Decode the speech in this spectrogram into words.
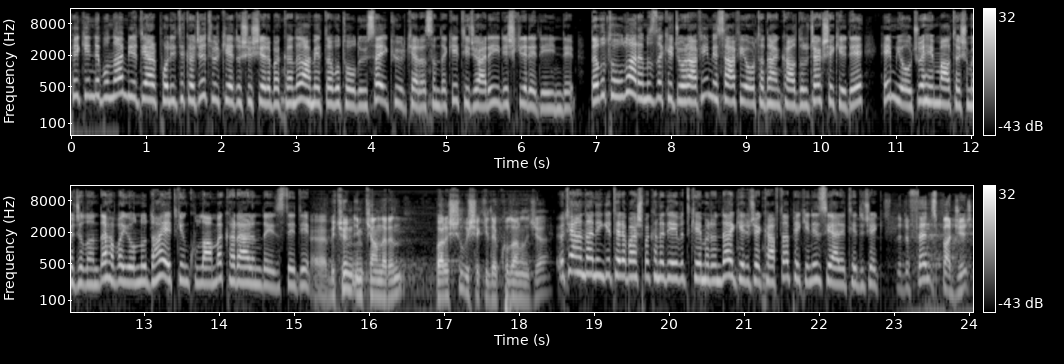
Pekin'de bulunan bir diğer politikacı Türkiye Dışişleri Bakanı Ahmet Davutoğlu ise iki ülke arasındaki ticari ilişkilere değindi. Davutoğlu aramızdaki coğrafi mesafeyi ortadan kaldıracak şekilde hem yolcu hem mal taşımacılığında hava yolunu daha etkin kullanma kararındayız dedi. Ee, bütün imkanların barışçıl bir şekilde kullanılacağı Öte yandan İngiltere Başbakanı David Cameron da gelecek hafta Pekin'i ziyaret edecek. The defence budget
